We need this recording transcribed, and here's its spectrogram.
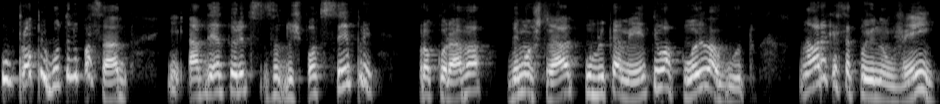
com o próprio Guto no passado, e a diretoria do esporte sempre procurava demonstrar publicamente o apoio a Guto. Na hora que esse apoio não vem,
